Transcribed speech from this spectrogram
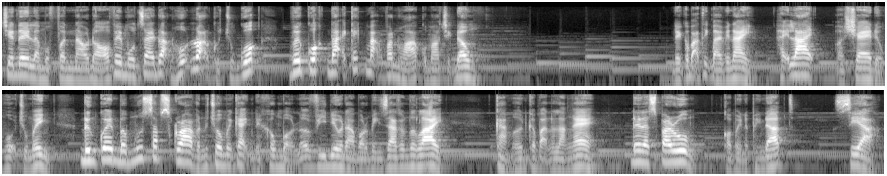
Trên đây là một phần nào đó về một giai đoạn hỗn loạn của Trung Quốc với cuộc đại cách mạng văn hóa của Mao Trạch Đông. Nếu các bạn thích bài viết này, hãy like và share để ủng hộ chúng mình. Đừng quên bấm nút subscribe và nút chuông bên cạnh để không bỏ lỡ video nào bọn mình ra trong tương lai. Cảm ơn các bạn đã lắng nghe. Đây là SpyRoom còn mình là Pink Dot. See ya!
